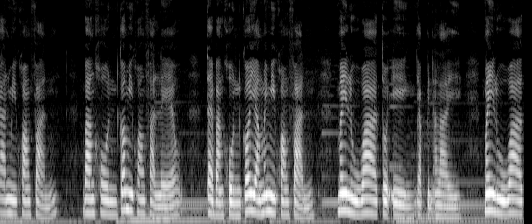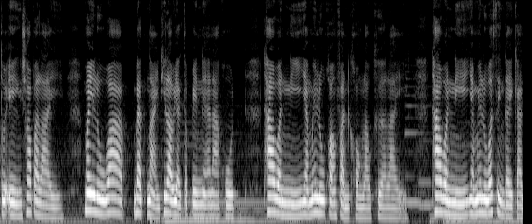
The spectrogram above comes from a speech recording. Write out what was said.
การมีความฝัน บางคนก็มีความฝันแล้ว แต่บางคนก็ยังไม่มีความฝัน ไม่รู้ว่าตัวเองอยากเป็นอะไร ไม่รู้ว่าตัวเองชอบอะไร ไม่รู้ว่าแบบไหนที่เราอยากจะเป็นในอนาคต ถ้าวันนี้ยังไม่รู้ความฝันของเราคืออะไร ถ้าวันนี้ยังไม่รู้ว่าสิ่งใดกัน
